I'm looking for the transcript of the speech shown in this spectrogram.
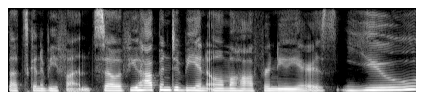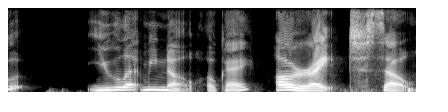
that's going to be fun. So if you happen to be in Omaha for New Year's, you you let me know, okay? All right. So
